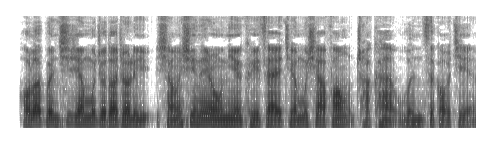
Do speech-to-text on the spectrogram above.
好了，本期节目就到这里，详细内容你也可以在节目下方查看文字稿件。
